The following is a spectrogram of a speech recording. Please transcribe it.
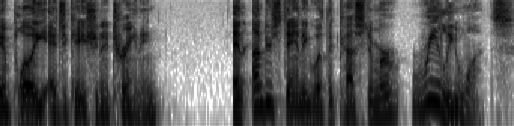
employee education and training, and understanding what the customer really wants.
